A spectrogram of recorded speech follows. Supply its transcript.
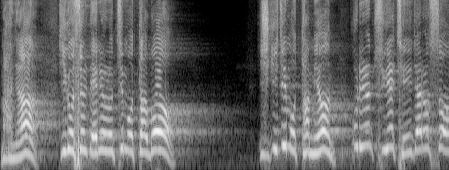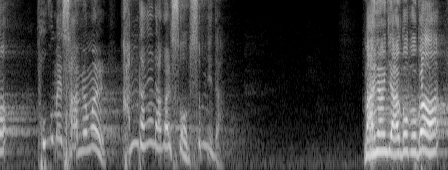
만약 이것을 내려놓지 못하고 이기지 못하면 우리는 주의 제자로서 복음의 사명을 감당해 나갈 수 없습니다. 만약 야고보가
